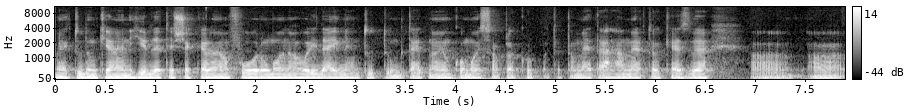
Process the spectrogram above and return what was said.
meg tudunk jelenni hirdetésekkel olyan fórumon, ahol idáig nem tudtunk, tehát nagyon komoly szaplakok, tehát a Metal Hammer-től kezdve a, a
